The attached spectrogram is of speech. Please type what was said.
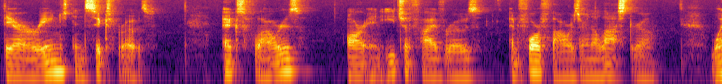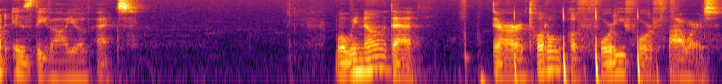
They are arranged in 6 rows. X flowers are in each of 5 rows, and 4 flowers are in the last row. What is the value of X? Well, we know that there are a total of 44 flowers.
